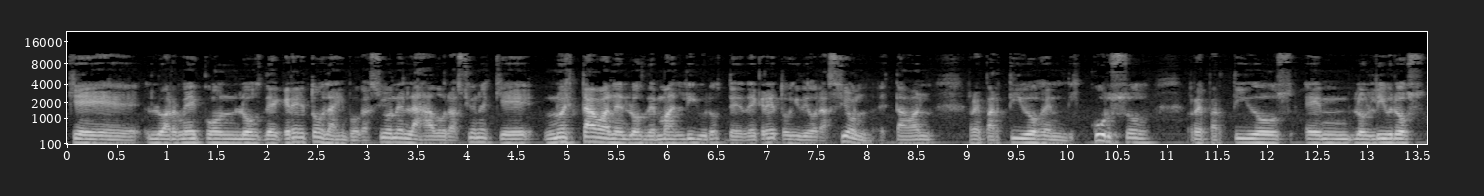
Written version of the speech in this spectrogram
que lo armé con los decretos, las invocaciones, las adoraciones que no estaban en los demás libros de decretos y de oración, estaban repartidos en discursos, repartidos en los libros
